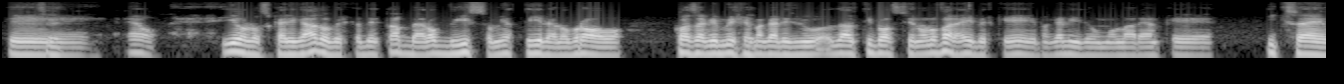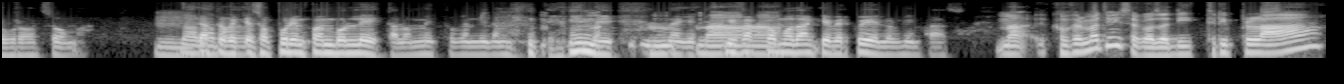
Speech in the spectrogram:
E, sì. e oh, io l'ho scaricato perché ho detto, vabbè, l'ho visto, mi attira lo provo cosa che invece magari su, ad altri posti non lo farei perché magari devo mollare anche x euro, insomma. Mm. No, certo no, perché ma... so pure un po' in bolletta, lo ammetto candidamente, quindi ma, ma... mi fa comodo anche per quello il Game Pass. Ma confermatemi questa cosa di AAA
